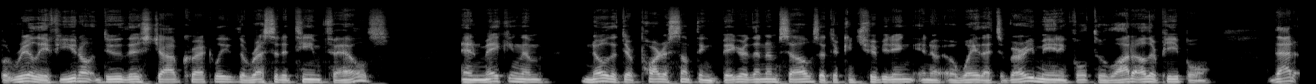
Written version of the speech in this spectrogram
But really, if you don't do this job correctly, the rest of the team fails. And making them know that they're part of something bigger than themselves, that they're contributing in a, a way that's very meaningful to a lot of other people, that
